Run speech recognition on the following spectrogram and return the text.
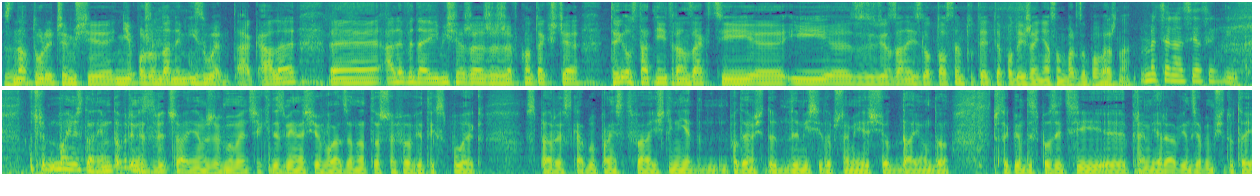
z natury czymś e, niepożądanym i złym, tak? Ale, e, ale wydaje mi się, że, że, że w kontekście tej ostatniej transakcji e, i e, związanej z Lotosem tutaj te podejrzenia są bardzo poważne. Mecenas Jacek Wilk. Znaczy, moim zdaniem dobrym jest zwyczajem, że w momencie, kiedy zmienia się władza, no to szefowie tych spółek spółek Skarbu Państwa, jeśli nie podają się do dymisji, to przynajmniej się oddają do, że tak powiem, dyspozycji y, premiera, więc ja bym się tutaj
